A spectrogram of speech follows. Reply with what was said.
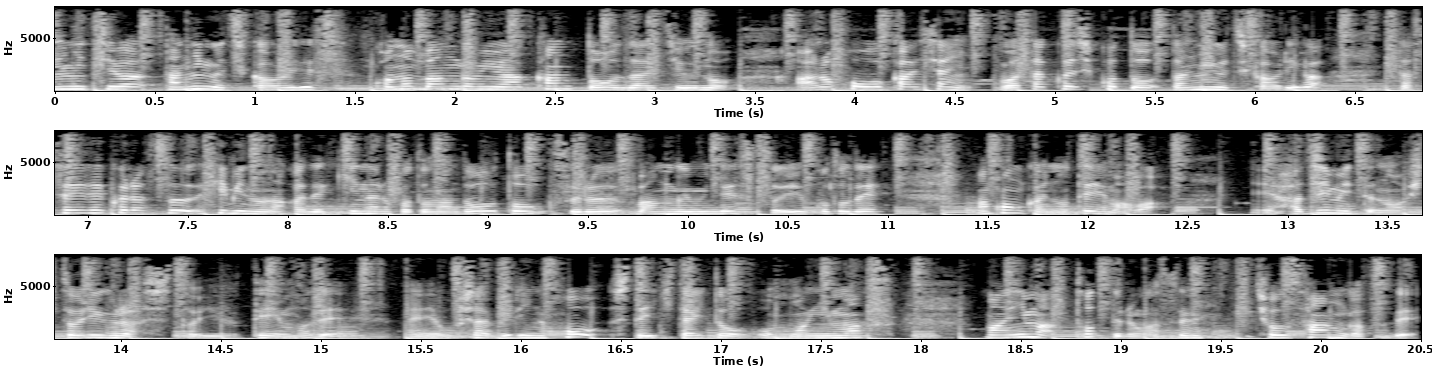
こんにちは、谷口香織です。この番組は関東在住のアラフォー会社員、私こと谷口香織が、惰性で暮らす日々の中で気になることなどをトークする番組ですということで、まあ、今回のテーマは、え初めての一人暮らしというテーマで、えおしゃべりの方していきたいと思います。まあ今撮ってるのがですね、ちょうど3月で、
